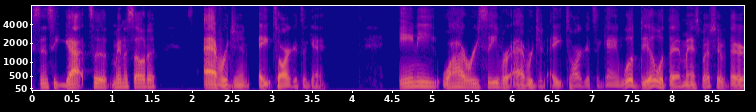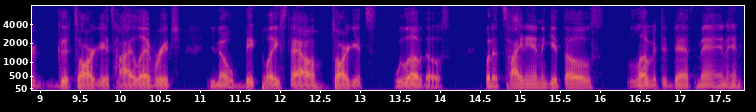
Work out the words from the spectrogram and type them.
since he got to Minnesota, averaging eight targets a game. Any wide receiver averaging eight targets a game. We'll deal with that, man, especially if they're good targets, high leverage, you know, big play style targets. We love those. But a tight end to get those, love it to death, man. And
